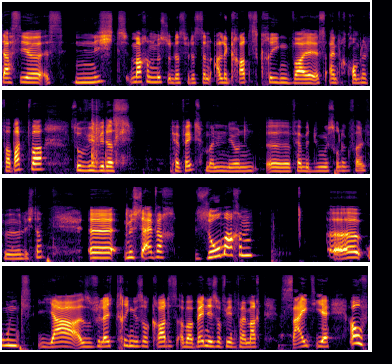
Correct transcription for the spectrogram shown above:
dass ihr es nicht machen müsst und dass wir das dann alle gratis kriegen, weil es einfach komplett verbuggt war. So wie wir das. Perfekt, meine Neon-Fernbedienung äh, ist runtergefallen für Lichter. Äh, müsst ihr einfach so machen. Äh, und ja, also vielleicht kriegen wir es auch gratis, aber wenn ihr es auf jeden Fall macht, seid ihr auf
